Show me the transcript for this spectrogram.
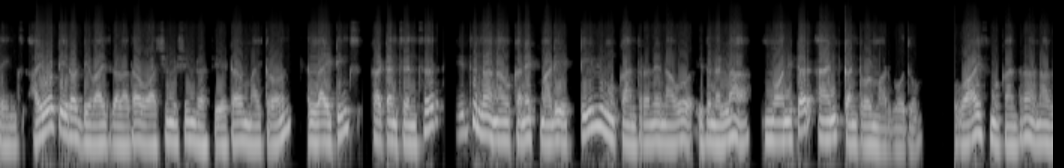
things I O T ಇರೋ ಡಿವೈಸ್ ಗಳಾದ ವಾಷಿಂಗ್ ಮಿಷಿನ್ ರೆಫ್ರಿಜರೇಟರ್ ಮೈಕ್ರೋನ್ ಲೈಟಿಂಗ್ಸ್ ಕರ್ಟನ್ ಸೆನ್ಸರ್ ಇದನ್ನ ನಾವು ಕನೆಕ್ಟ್ ಮಾಡಿ ಟಿವಿ ಮುಖಾಂತರನೇ ನಾವು ಇದನ್ನೆಲ್ಲ ಮಾನಿಟರ್ ಅಂಡ್ ಕಂಟ್ರೋಲ್ ಮಾಡಬಹುದು ವಾಯ್ಸ್ ಮುಖಾಂತರ ನಾವು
